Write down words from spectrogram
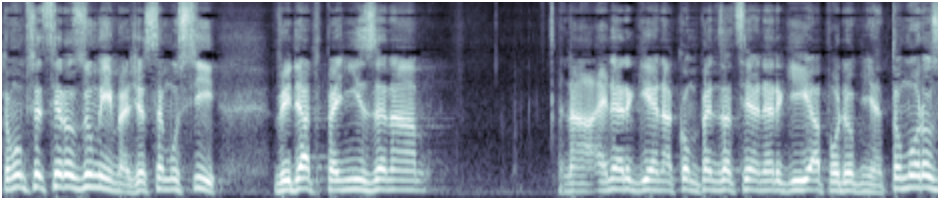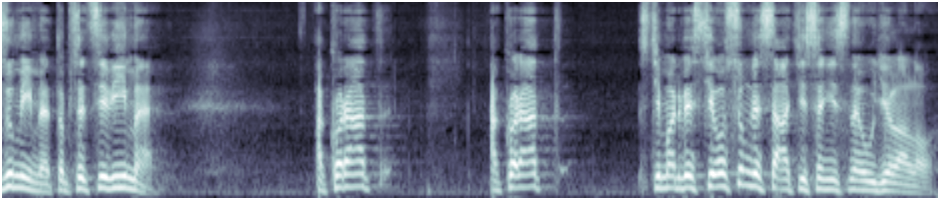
Tomu přeci rozumíme, že se musí vydat peníze na, na energie, na kompenzaci energií a podobně. Tomu rozumíme, to přeci víme. Akorát, akorát s těma 280 se nic neudělalo.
